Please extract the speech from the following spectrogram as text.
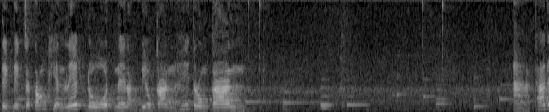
เด็กๆจะต้องเขียนเลขโดดในหลักเดียวกันให้ตรงกัน ถ้าเ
